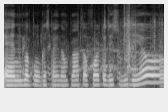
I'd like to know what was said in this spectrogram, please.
And maghugas tayo ng plato for today's video.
